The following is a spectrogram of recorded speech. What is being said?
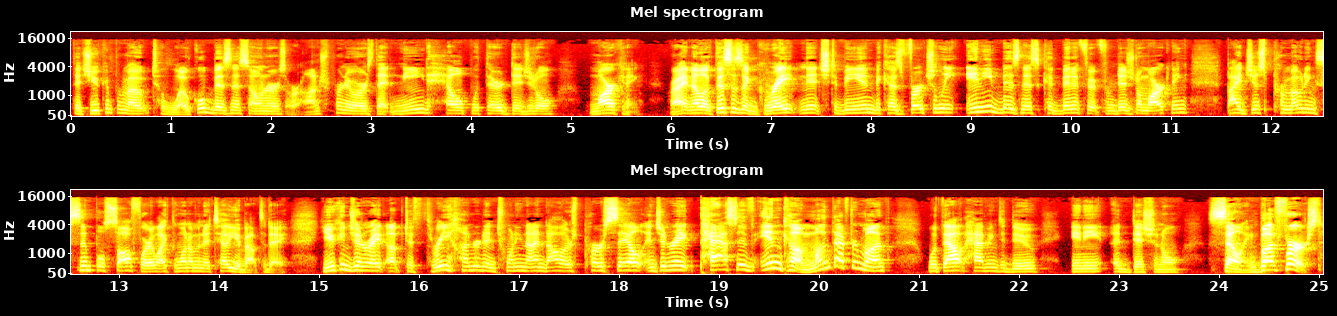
that you can promote to local business owners or entrepreneurs that need help with their digital marketing right? Now, look, this is a great niche to be in because virtually any business could benefit from digital marketing by just promoting simple software like the one I'm going to tell you about today. You can generate up to $329 per sale and generate passive income month after month without having to do any additional selling. But first,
